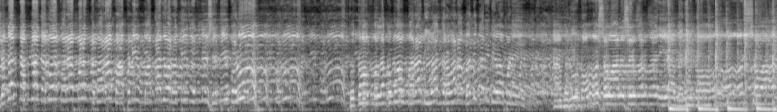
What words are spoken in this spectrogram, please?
જગત તમને દગો કરે પણ તમારા બાપની માતા જો રતી જેટલી સીધી પડું. તો તો મલકમાં મારા દીવા કરવાના બંધ કરી દેવા પડે. આબરૂનો સવાલ છે મારી આબરૂનો સવાલ.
